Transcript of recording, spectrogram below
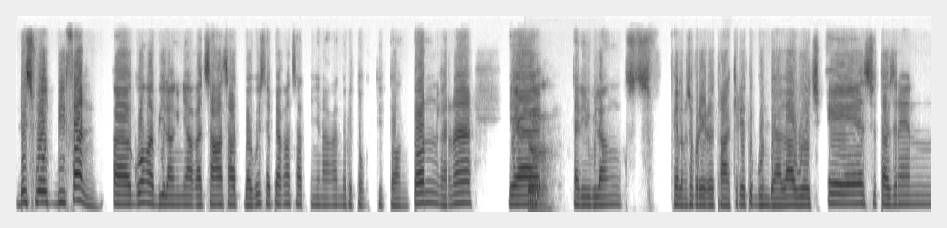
this will be fun. Uh, gue nggak bilangnya akan sangat-sangat bagus, tapi akan sangat menyenangkan untuk ditonton karena ya Betul. tadi lu bilang film superhero terakhir itu Gundala which is 2019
